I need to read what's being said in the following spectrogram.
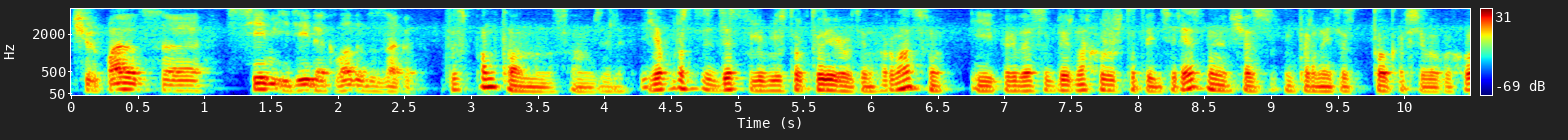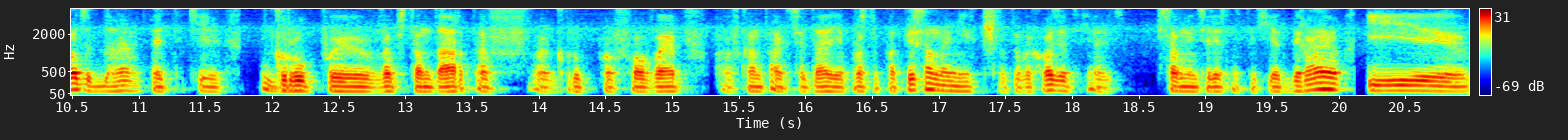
черпаются 7 идей докладов за год? Это спонтанно, на самом деле. Я просто с детства люблю структурировать информацию, и когда себе нахожу что-то интересное, сейчас в интернете столько всего выходит, да, опять-таки группы веб-стандартов, группа for web ВКонтакте, да, я просто подписан на них, что-то выходит, я самые интересные статьи отбираю, и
